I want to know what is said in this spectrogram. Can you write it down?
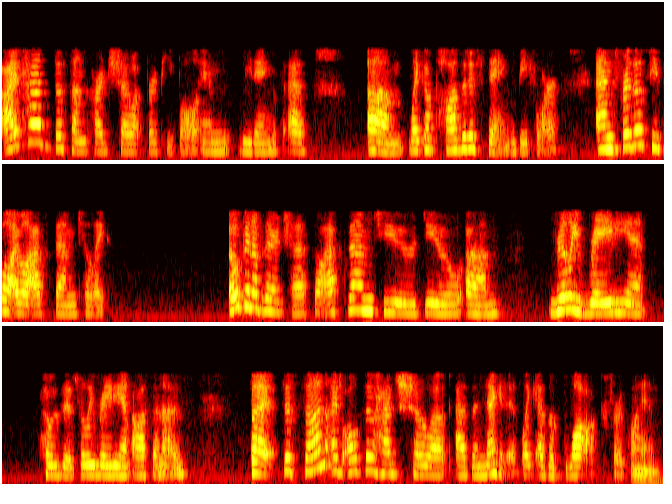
i've had the sun card show up for people in readings as um like a positive thing before and for those people i will ask them to like open up their chest. I'll ask them to do um, really radiant poses, really radiant asanas. But the sun I've also had show up as a negative, like as a block for clients.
